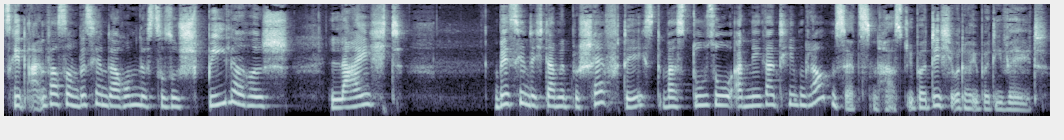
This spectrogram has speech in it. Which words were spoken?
Es geht einfach so ein bisschen darum, dass du so spielerisch leicht ein bisschen dich damit beschäftigst, was du so an negativen Glaubenssätzen hast über dich oder über die Welt.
